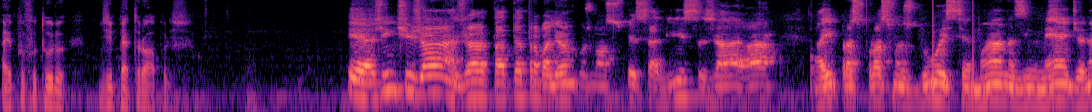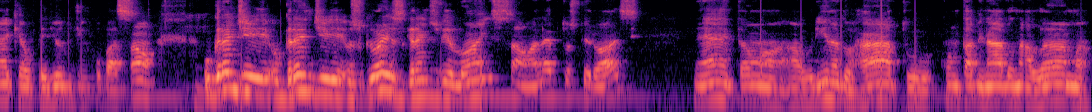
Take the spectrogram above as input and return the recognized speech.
para o futuro de Petrópolis? É, a gente já já está até trabalhando com os nossos especialistas, já há aí para as próximas duas semanas, em média, né, que é o período de incubação, o grande, o grande, os dois grandes vilões são a leptospirose, né, então a urina do rato contaminada na lama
